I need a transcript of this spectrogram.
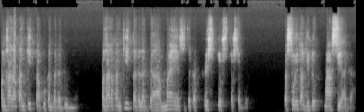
pengharapan kita bukan pada dunia pengharapan kita adalah damai sejahtera Kristus tersebut kesulitan hidup masih ada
